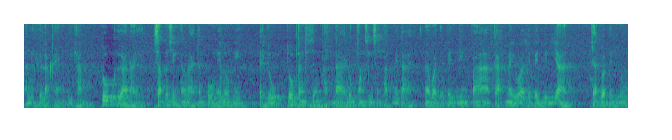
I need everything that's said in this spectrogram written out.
อันนี้คือหลักแห่งอภิธรรม รูปคืออะไรสรรพสิ่งทั้งหลายทั้งปวงในโลกนี้เป็นรูป รูปทั้งที่สัมผัสได้ รูปทั้งสิ่งสัมผัสไม่ได้ ไม่ว่าจะเป็นดินฟ้าอากาศไม่ว่าจะเป็นวิญญาณ จัดว่าเป็นรูป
